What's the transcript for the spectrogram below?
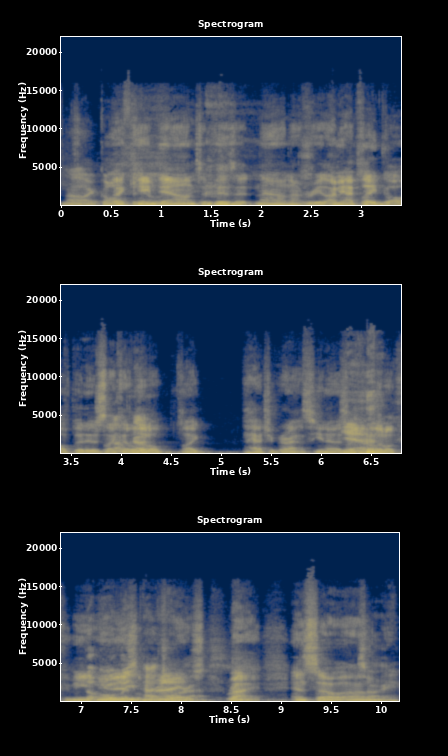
No, like golf. I came down to visit. No, not really. I mean, I played golf, but it was like a little like patch of grass. You know, it's Yeah. like a little commu- The only patch of grass. right? And so, um, Sorry.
